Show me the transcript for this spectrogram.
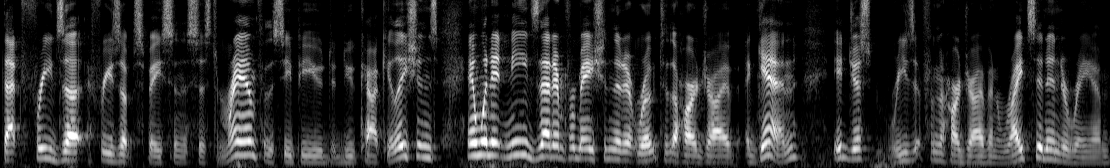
that frees up, frees up space in the system RAM for the CPU to do calculations. And when it needs that information that it wrote to the hard drive, again, it just reads it from the hard drive and writes it into RAM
